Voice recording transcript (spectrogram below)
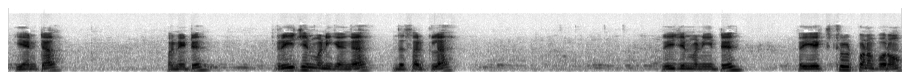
என்டர் பண்ணிவிட்டு ரீஜன் பண்ணிக்கோங்க இந்த சர்க்கிளை ரீஜன் பண்ணிட்டு இப்போ எக்ஸ்ட்ரூட் பண்ண போகிறோம்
